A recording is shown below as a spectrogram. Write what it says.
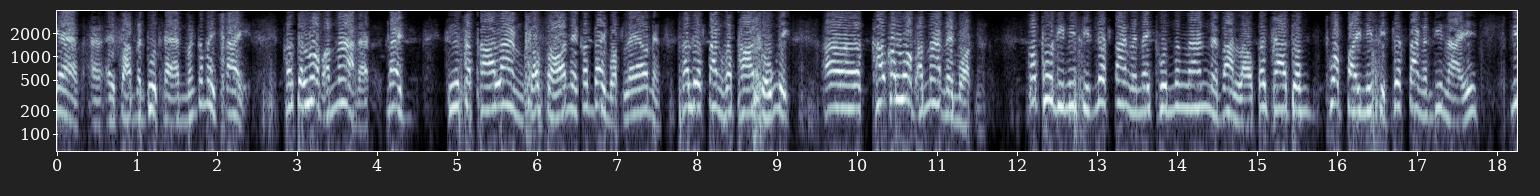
แง่ไอ้ความเป็นผู้แทนมันก็ไม่ใช่ เขาจะรวบอำนาจอะได้คือสภาล่างสสเนี่ยก็ได้หมดแล้วเนี่ย ถ้าเลือกตั้งสภาสูงอีกเอเขาก็รวบอำนาจได้หมด ก็ผู้ที่มีสิทธิ์เลือกตั้งในทุนทั้งนั้นในบ้านเราประชาชนทั่วไปมีสิทธิ์เลือกตั้งกันที่ไหน มี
